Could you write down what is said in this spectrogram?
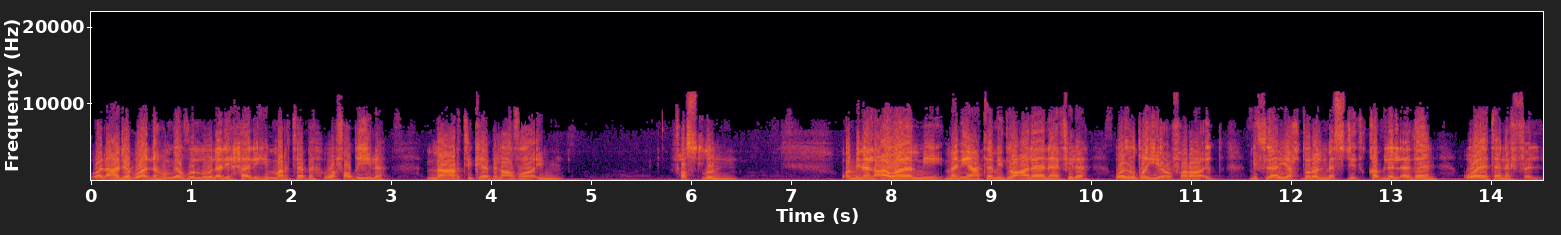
والعجب أنهم يظنون لحالهم مرتبة وفضيلة مع ارتكاب العظائم. فصل. ومن العوام من يعتمد على نافلة ويضيع فرائض مثل أن يحضر المسجد قبل الأذان ويتنفل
